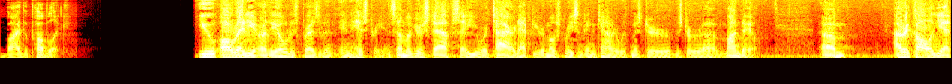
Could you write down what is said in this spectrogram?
by the public. You already are the oldest president in history, and some of your staff say you were tired after your most recent encounter with Mr. Mr. Uh, Mondale. Um, I recall yet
